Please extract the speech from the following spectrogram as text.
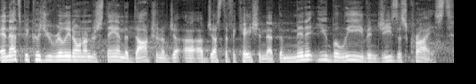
And that's because you really don't understand the doctrine of, ju- uh, of justification that the minute you believe in Jesus Christ,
